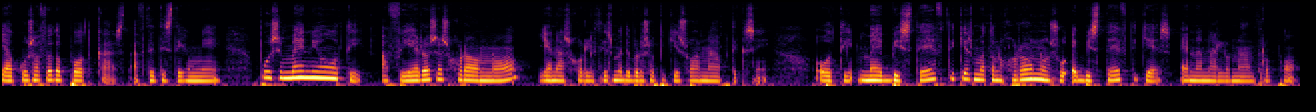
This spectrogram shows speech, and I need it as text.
και ακούς αυτό το podcast αυτή τη στιγμή, που σημαίνει ότι αφιέρωσες χρόνο για να ασχοληθείς με την προσωπική σου ανάπτυξη, ότι με εμπιστεύτηκες με τον χρόνο σου, εμπιστεύτηκες έναν άλλον άνθρωπο,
